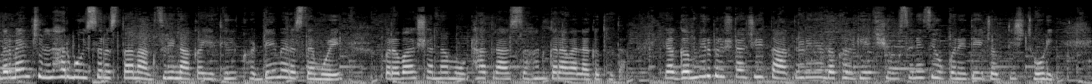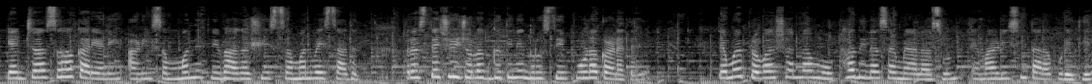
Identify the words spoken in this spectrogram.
दरम्यान चिल्हार बोईसर रस्ता नागझरी नाका येथील खड्डेमे रस्त्यामुळे प्रवाशांना मोठा त्रास सहन करावा लागत होता. या गंभीर प्रश्नाची तातडीने दखल घेत शिवसेनेचे उपनेते जगदीश थोडी यांच्या सहकार्याने आणि संबंधित विभागाशी समन्वय साधत रस्त्याची जलद गतीने दुरुस्ती पूर्ण करण्यात आली. त्यामुळे प्रवाशांना मोठा दिलासा मिळाला असून एमआयडीसी तारापूर येथील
